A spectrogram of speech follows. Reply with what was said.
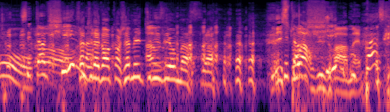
c'est un film. Oh. Ça, tu l'avais encore jamais utilisé, L'histoire jugera même. Parce que,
